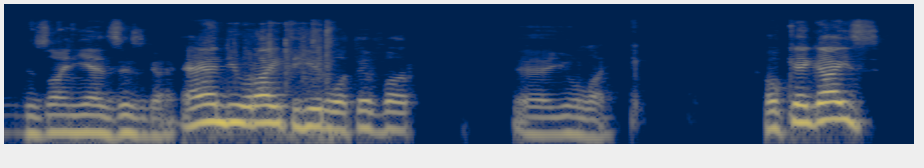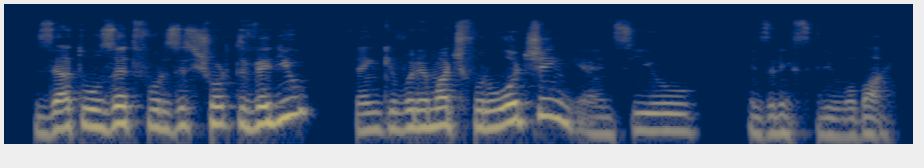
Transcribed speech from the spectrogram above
new design. Yes, this guy. And you write here whatever uh, you like. Okay, guys, that was it for this short video. Thank you very much for watching and see you in the next video. Bye-bye.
